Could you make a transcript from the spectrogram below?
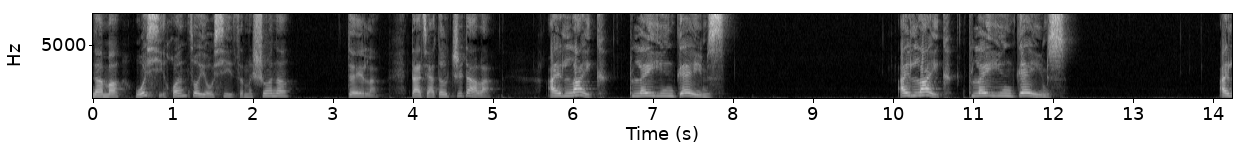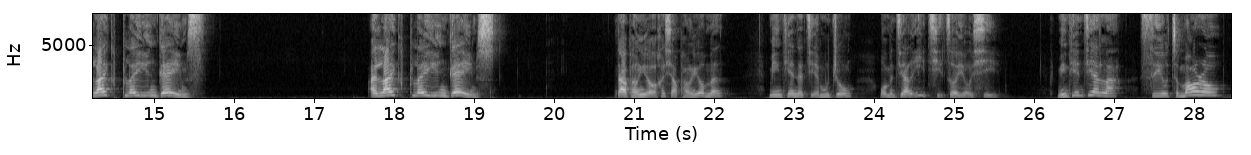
那么我喜欢做游戏怎么说呢？对了，大家都知道了。I like playing games. I like playing games. I like playing games. I like playing games. 大朋友和小朋友们，明天的节目中我们将一起做游戏。明天见啦！See you tomorrow.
